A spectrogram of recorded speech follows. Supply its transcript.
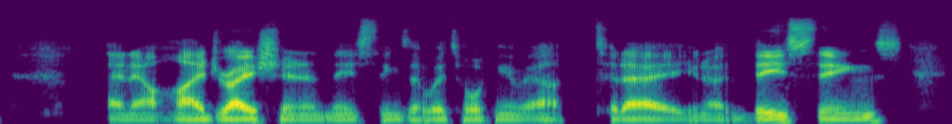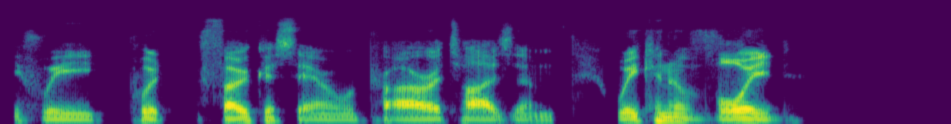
and our hydration and these things that we're talking about today. You know these things if we put focus there and we prioritize them we can avoid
